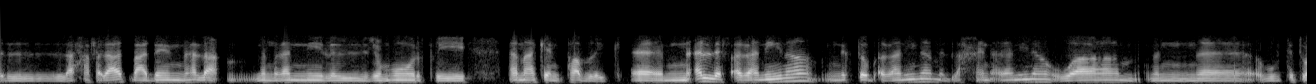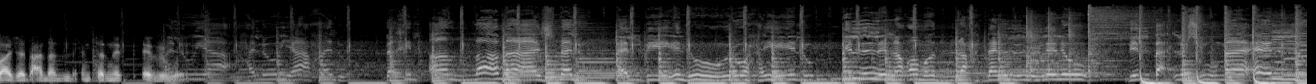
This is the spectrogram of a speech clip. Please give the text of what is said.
الحفلات. بعدين هلأ بنغني للجمهور في اماكن بابليك بنالف أغانينا بنكتب أغانينا بنلحن أغانينا ومن آه، وبتتواجد على الإنترنت everywhere. حلو يا حلو يا حلو. دخل الله ما اجمله قلبي له روحي له. كل العمر رح دلله بيلبق له شو ما قله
